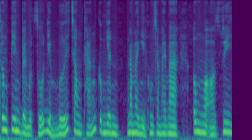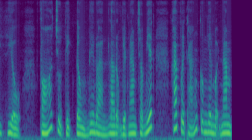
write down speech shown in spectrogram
Thông tin về một số điểm mới trong tháng công nhân năm 2023, ông Ngọ Duy Hiểu, Phó Chủ tịch Tổng Liên đoàn Lao động Việt Nam cho biết, khác với tháng công nhân mọi năm,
